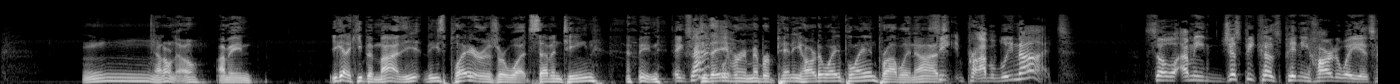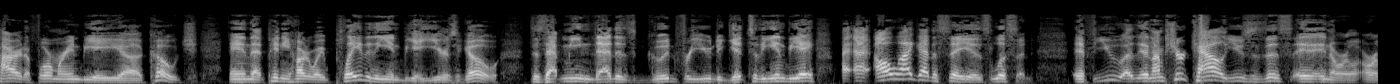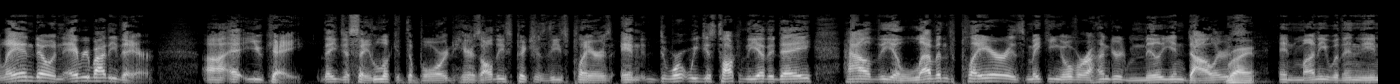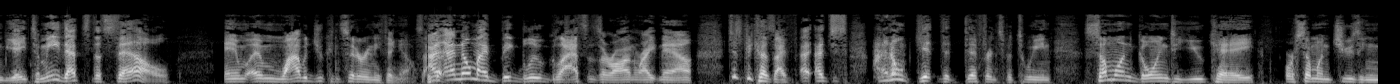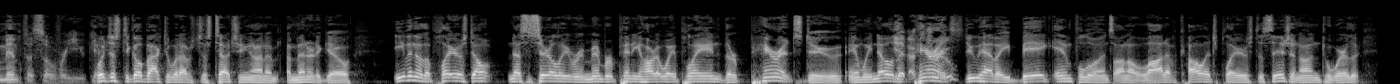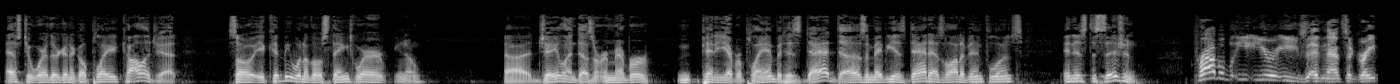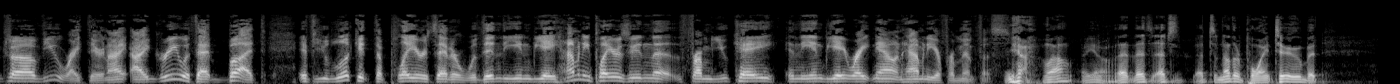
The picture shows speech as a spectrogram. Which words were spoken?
Mm, I don't know. I mean, you got to keep in mind these players are what 17. I mean, Exactly. Do they even remember Penny Hardaway playing? Probably not. See, probably not. So, I mean, just because Penny Hardaway has hired a former NBA uh, coach and that Penny Hardaway played in the NBA years ago, does that mean that is good for you to get to the NBA? I, I, all I got to say is, listen, if you, and I'm sure Cal uses this in Or- Orlando and everybody there uh, at UK. They just say, look at the board. Here's all these pictures of these players. And weren't we just talking the other day how the 11th player is making over $100 million Right. in money within the NBA? To me, that's the sell. And, and why would you consider anything else? I, I know my big blue glasses are on right now, just because I, I, I just I don't get the difference between someone going to UK or someone choosing Memphis over UK. Well, just to go back to what I was just touching on a, a minute ago, even though the players don't necessarily remember Penny Hardaway playing, their parents do, and we know Yeah, that parents true. do have a big influence on a lot of college players' decision on to where as to where they're going to go play college at. So it could be one of those things where you know uh, Jalen doesn't remember Penny ever playing, but his dad does, and maybe his dad has a lot of influence in his decision. Probably you're, and that's a great uh, view right there, and I, I agree with that. But if you look at the players that are within the NBA, how many players in the from UK in the NBA right now, and how many are from Memphis? Yeah, well, you know that, that's that's that's another point too. But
